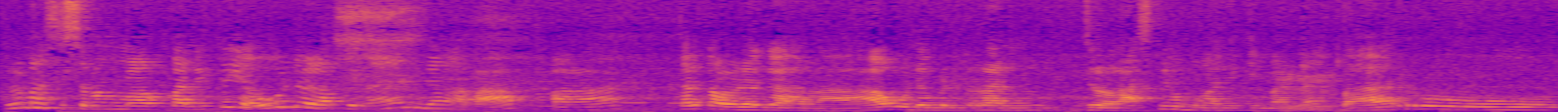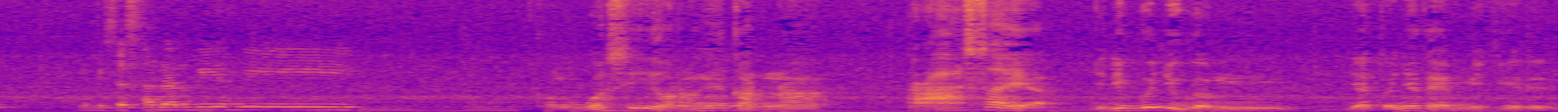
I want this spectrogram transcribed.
Lu masih seneng melakukan itu ya udah lakuin aja nggak apa-apa. Kan kalau udah galau udah beneran jelas nih hubungannya gimana Hmm. baru lu bisa sadar diri kalau gue sih orangnya karena rasa ya. Jadi gue juga jatuhnya kayak mikirin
